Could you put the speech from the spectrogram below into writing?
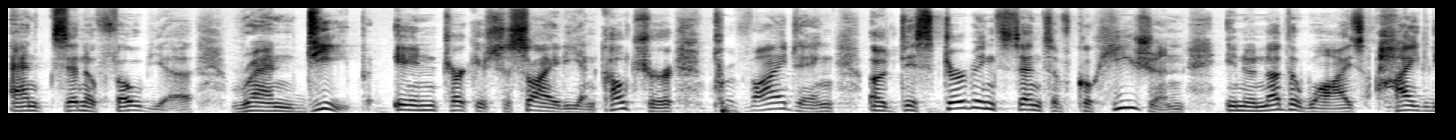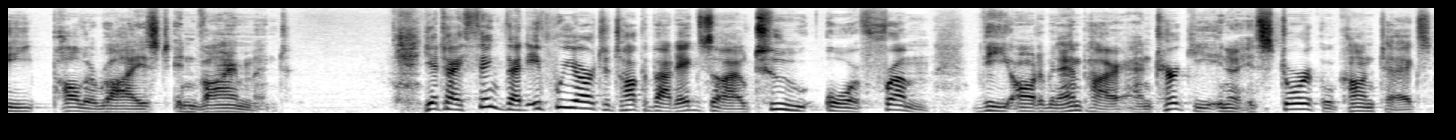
and xenophobia ran deep in Turkish society and culture, providing a disturbing sense of cohesion in an otherwise highly polarized environment. Yet I think that if we are to talk about exile to or from the Ottoman Empire and Turkey in a historical context,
